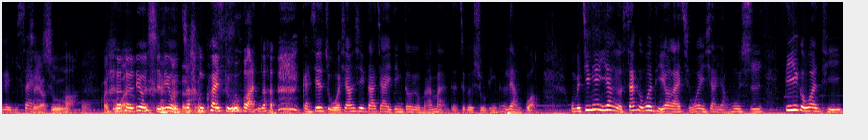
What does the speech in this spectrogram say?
这个以赛亚书哈，六十六章快读完了，感谢主，我相信大家一定都有满满的这个属灵的亮光。我们今天一样有三个问题要来请问一下杨牧师。第一个问题，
